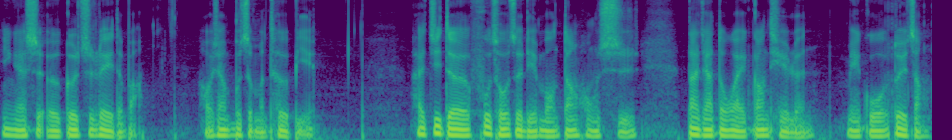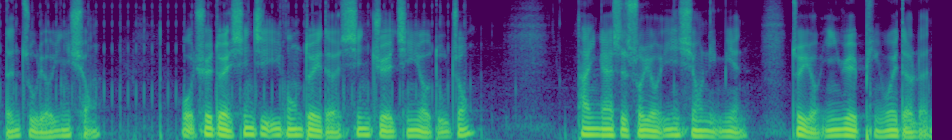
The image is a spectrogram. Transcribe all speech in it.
应该是儿歌之类的吧，好像不怎么特别。还记得复仇者联盟当红时，大家都爱钢铁人、美国队长等主流英雄，我却对星际义工队的星爵情有独钟。他应该是所有英雄里面最有音乐品味的人，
